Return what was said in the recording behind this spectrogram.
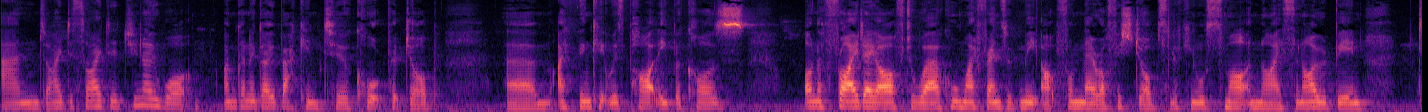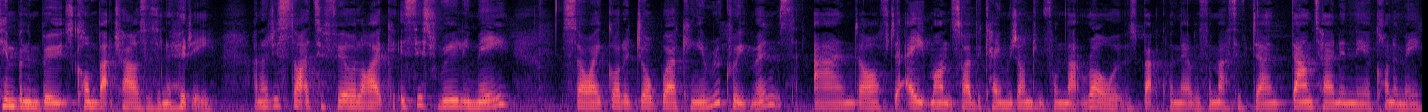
And I decided, you know what, I'm going to go back into a corporate job. Um, I think it was partly because on a Friday after work, all my friends would meet up from their office jobs looking all smart and nice, and I would be in Timberland boots, combat trousers, and a hoodie. And I just started to feel like, is this really me? So I got a job working in recruitment, and after eight months, I became redundant from that role. It was back when there was a massive down- downturn in the economy.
